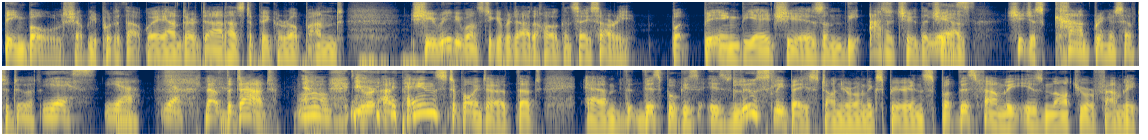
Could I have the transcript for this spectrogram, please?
being bold, shall we put it that way, and her dad has to pick her up, and she really wants to give her dad a hug and say sorry, but being the age she is and the attitude that yes. she has, she just can't bring herself to do it. Yes, yeah, yeah. Now the dad, mm. you're at pains to point out that um, th- this book is is loosely based on your own experience, but this family is not your family,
